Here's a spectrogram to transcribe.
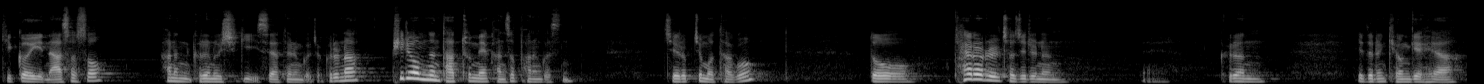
기꺼이 나서서 하는 그런 의식이 있어야 되는 거죠. 그러나 필요 없는 다툼에 간섭하는 것은 지혜롭지 못하고 또 테러를 저지르는 예, 그런 이들은 경계해야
